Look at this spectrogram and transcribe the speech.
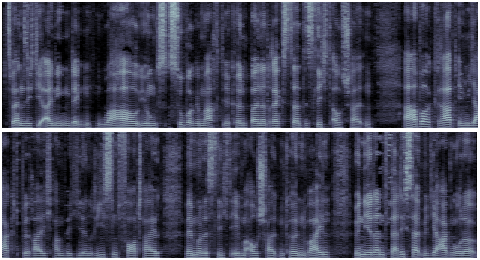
Jetzt werden sich die einigen denken, wow Jungs, super gemacht, ihr könnt bei einer Dragster das Licht ausschalten. Aber gerade im Jagdbereich haben wir hier einen Riesenvorteil, wenn wir das Licht eben ausschalten können, weil wenn ihr dann fertig seid mit Jagen oder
